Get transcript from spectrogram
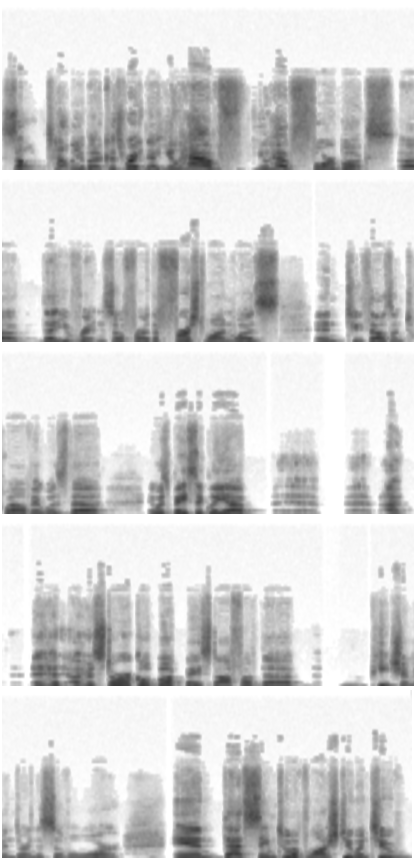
So tell me about because right now you have you have four books uh, that you've written so far. The first one was in 2012. It was the it was basically a a, a, a historical book based off of the Peacham and during the Civil War, and that seemed to have launched you into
